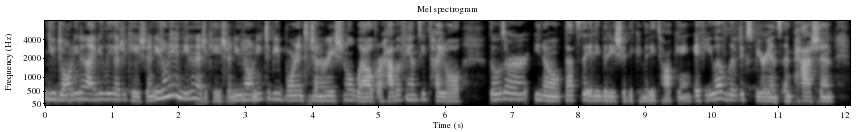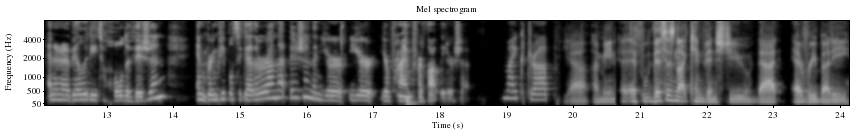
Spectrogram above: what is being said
you don't need an Ivy League education. You don't even need an education. You don't need to be born into generational wealth or have a fancy title. Those are, you know, that's the itty bitty shitty committee talking. If you have lived experience and passion and an ability to hold a vision and bring people together around that vision, then you're, you're, you're primed for thought leadership. Mic drop. Yeah. I mean, if this has not convinced you that everybody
